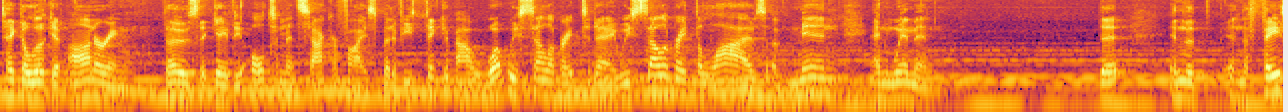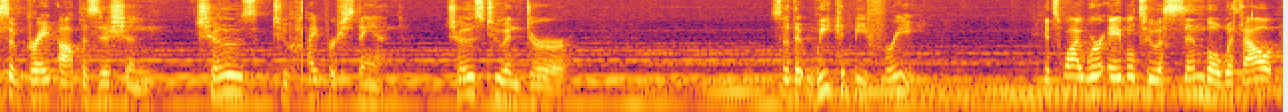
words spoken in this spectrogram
take a look at honoring those that gave the ultimate sacrifice. But if you think about what we celebrate today, we celebrate the lives of men and women that, in the, in the face of great opposition, chose to hyperstand chose to endure so that we could be free. It's why we're able to assemble without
